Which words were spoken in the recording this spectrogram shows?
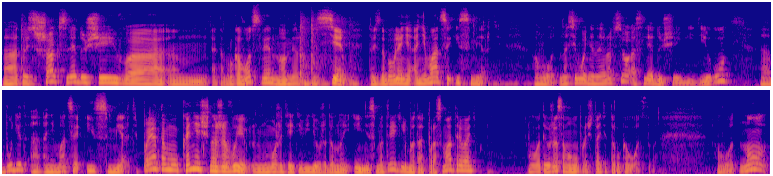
а, то есть шаг следующий в эм, этом руководстве номер 7. То есть добавление анимации и смерти. Вот. На сегодня, наверное, все. А следующее видео будет а, анимация и смерть. Поэтому, конечно же, вы можете эти видео уже давно и не смотреть, либо так просматривать, вот, и уже самому прочитать это руководство. Вот, но,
